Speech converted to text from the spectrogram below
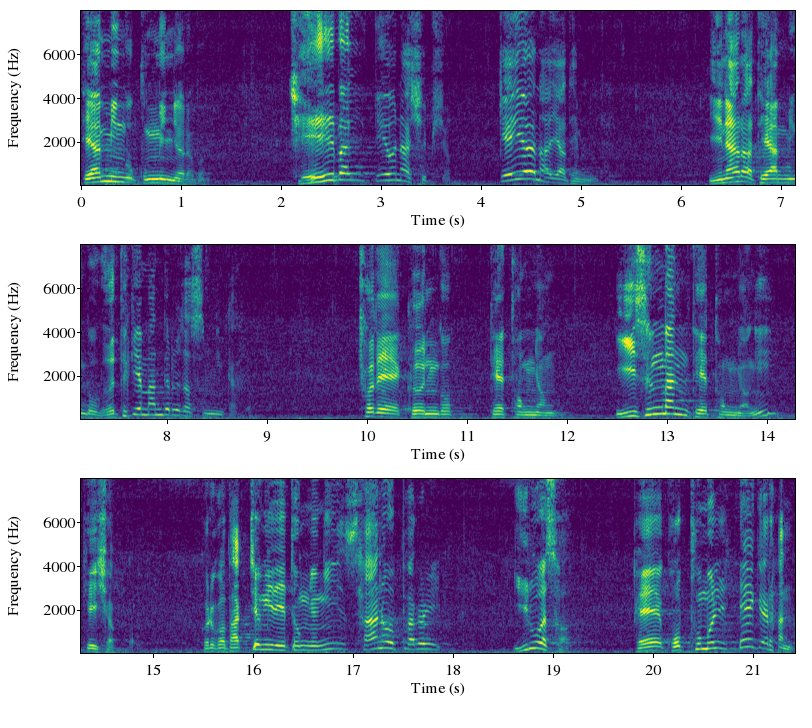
대한민국 국민 여러분, 제발 깨어나십시오. 깨어나야 됩니다. 이 나라 대한민국 어떻게 만들어졌습니까? 초대 건국 대통령 이승만 대통령이 계셨고, 그리고 박정희 대통령이 산업화를 이루어서 배고픔을 해결한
